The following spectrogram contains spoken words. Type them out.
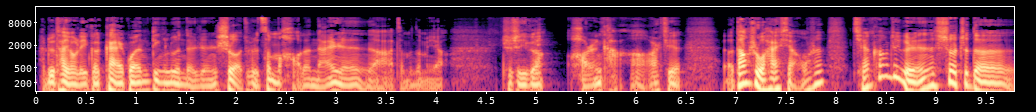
还对他有了一个盖棺定论的人设，就是这么好的男人啊，怎么怎么样，这是一个好人卡啊，而且，呃，当时我还想，我说钱康这个人设置的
